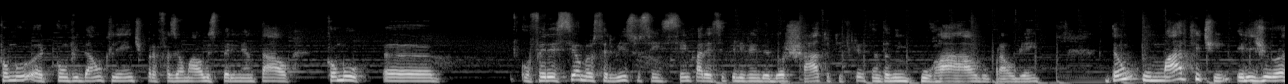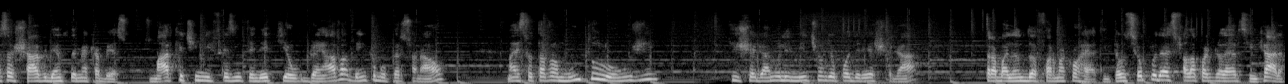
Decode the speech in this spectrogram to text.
como uh, convidar um cliente para fazer uma aula experimental, como uh, oferecer o meu serviço sem, sem parecer aquele vendedor chato que fica tentando empurrar algo para alguém. Então, o marketing, ele girou essa chave dentro da minha cabeça. O marketing me fez entender que eu ganhava bem como personal, mas eu estava muito longe de chegar no limite onde eu poderia chegar trabalhando da forma correta. Então, se eu pudesse falar para a galera assim, cara,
